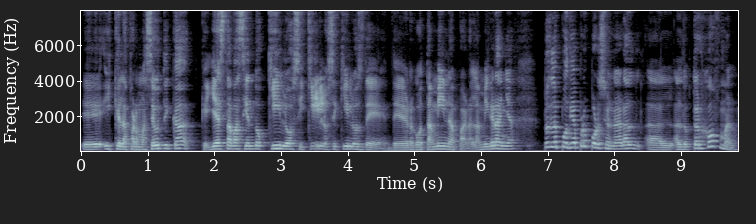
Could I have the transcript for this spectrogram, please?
Eh, y que la farmacéutica, que ya estaba haciendo kilos y kilos y kilos de, ergotamina para la migraña, pues le podía proporcionar al, al doctor Hoffman.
